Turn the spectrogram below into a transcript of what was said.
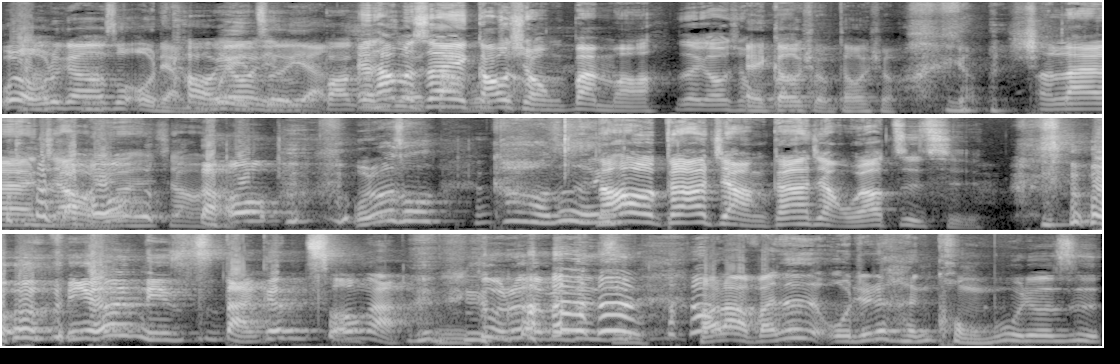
我老婆就跟他说：“哦，两靠位这样。”哎，他们是在高雄。雄办吗？在高雄？哎、高。雄，高雄，高雄。啊，来来，加我一位，加我一位。然后我就说：“靠，这人然后跟他讲，跟他讲，我要致辞。你要你是哪根葱啊？你根本就还没认识。好啦，反正我觉得很恐怖，就是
